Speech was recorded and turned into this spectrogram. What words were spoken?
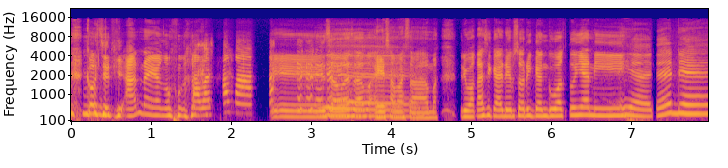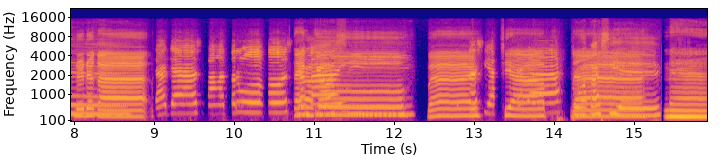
Kok jadi aneh yang ngomong. sama-sama Eh sama-sama. Eh sama-sama. Terima kasih Kak Adep. Sorry ganggu waktunya nih. Iya, dadah. Dadah Kak. dadah semangat terus Thank Bye-bye. you. Bye. Makasih ya. Siap. Dadah. Terima kasih ya. Nah,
